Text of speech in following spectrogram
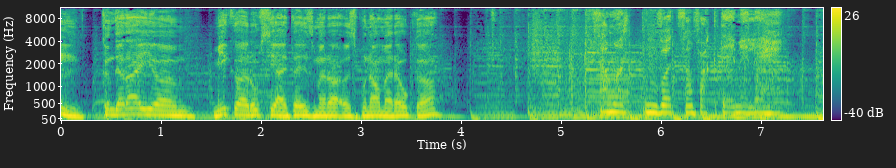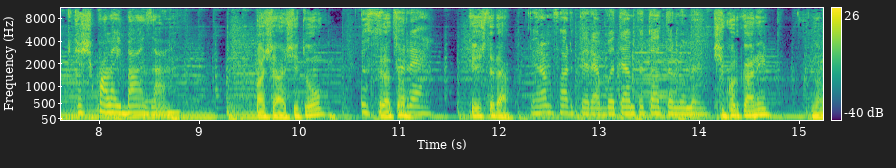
când erai uh, mică, Ruxi, ai tăi îți, mereu, îți spuneau mereu că... Să mă învăț să-mi fac temele. Că școala e baza. Așa, și tu? Eu sunt Creață? rea. Că ești rea. Eram foarte rea, băteam pe toată lumea. Și curcanii? Nu.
